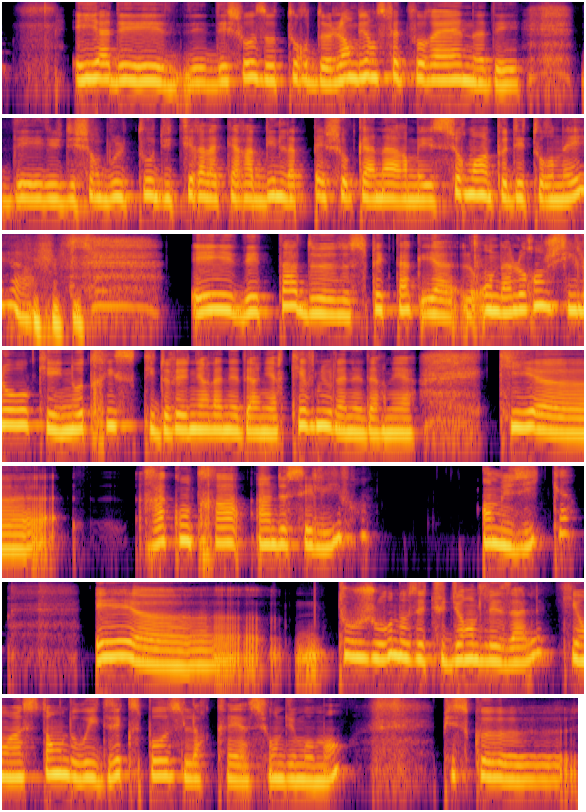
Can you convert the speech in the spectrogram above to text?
Et il y a des, des, choses autour de l'ambiance fête foraine, des, des, des du tir à la carabine, la pêche au canard, mais sûrement un peu détourné. et des tas de spectacles. Il y a, on a Laurence Gillot, qui est une autrice qui devait venir l'année dernière, qui est venue l'année dernière, qui euh, racontera un de ses livres en musique. Et euh, toujours nos étudiants de l'ESAL qui ont un stand où ils exposent leur création du moment. puisque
